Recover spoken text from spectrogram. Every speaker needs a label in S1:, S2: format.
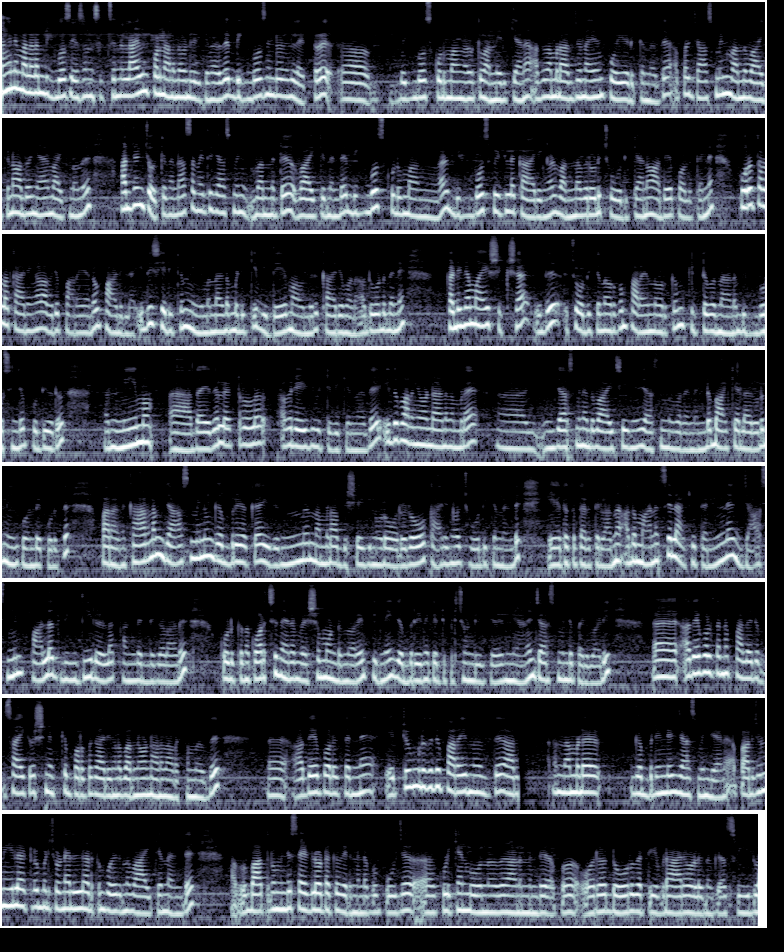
S1: അങ്ങനെ Malayalam big boss season സിക്സിന്റെ ലൈവിൽ ഇപ്പോൾ നടന്നുകൊണ്ടിരിക്കുന്നത് ബിഗ് ബോസിന്റെ ഒരു ലെറ്റർ ബിഗ് ബോസ് കുടുംബാംഗങ്ങൾക്ക് വന്നിരിക്കുകയാണ്. അത് നമ്മുടെ അർജുനായും പോയി എടുക്കുന്നത്. അപ്പോൾ ജാസ്മിൻ വന്ന് വായിക്കണോ അതോ ഞാൻ വായിക്കണമെന്ന് അർജുൻ ചോദിക്കുന്നുണ്ട്. ആ സമയത്ത് ജാസ്മിൻ വന്നിട്ട് വായിക്കുന്നുണ്ട്. ബിഗ് ബോസ് കുടുംബാംഗങ്ങൾ ബിഗ് ബോസ് വീട്ടിലെ കാര്യങ്ങൾ വന്നവരോട് ചോദിക്കാനോ അതേപോലെ തന്നെ പുറത്തുള്ള കാര്യങ്ങൾ അവർ പറയാനോ പാടില്ല. ഇത് ശരിക്കും നിയമ നടപടിക്ക് വിധേയമാവുന്നൊരു കാര്യമാണ്. അതുകൊണ്ട് തന്നെ കഠിനമായ ശിക്ഷ ഇത് ചോദിക്കുന്നവർക്കും പറയുന്നവർക്കും കിട്ടുമെന്നാണ് ബിഗ് ബോസിന്റെ പുതിയൊരു നിയമം അതായത് ലെറ്ററിൽ അവർ എഴുതി വിട്ടിരിക്കുന്നത്. ഇത് പറഞ്ഞുകൊണ്ടാണ് നമ്മുടെ ജാസ്മിൻ അത് വായിച്ചു കഴിഞ്ഞ് ജാസ്മിൻ പറയുന്നുണ്ട്. ബാക്കി എല്ലാവരോടും നീ കൊണ്ടേ കൊടുത്ത് പറയുന്നത് കാരണം ജാസ്മിനും ഗബ്രിയൊക്കെ ഇരുന്ന് നമ്മുടെ അഭിഷേകിനോട് ഓരോരോ കാര്യങ്ങൾ ചോദിക്കുന്നുണ്ട്. ഏതൊക്കെ തരത്തിലാണ് അത് മനസ്സിലാക്കി തന്നെ ജാസ്മിൻ പല രീതിയിലുള്ള കണ്ടന്റുകളാണ് കൊടുക്കുന്നത്. കുറച്ച് നേരം വിഷമമുണ്ടെന്ന് പറയും. പിന്നെ ഗബ്രീനെ കെട്ടിപ്പിടിച്ചുകൊണ്ടിരിക്കുക തന്നെയാണ് ജാസ്മിന്റെ പരിപാടി. അതേപോലെ തന്നെ പലരും സായി പുറത്ത് കാര്യങ്ങൾ പറഞ്ഞുകൊണ്ടാണ് നടക്കുന്നത്. അതേപോലെ തന്നെ ഏറ്റവും കൂടുതൽ പറയുന്നത് നമ്മുടെ ഗബ്രിന്റെയും ജാസ്മിന്റെയാണ്. അപ്പോൾ അർജുൻ ഈ ലെറ്റർ പിടിച്ചുകൊണ്ട് എല്ലായിടത്തും പോയിരുന്നു വായിക്കുന്നുണ്ട്. അപ്പോൾ ബാത്റൂമിന്റെ സൈഡിലോട്ടൊക്കെ വരുന്നുണ്ട്. അപ്പോൾ പൂജ കുളിക്കാൻ പോകുന്നത് കാണുന്നുണ്ട്. അപ്പോൾ ഓരോ ഡോറ് തട്ടി ഇവിടെ ആരോ ഉള്ളത് നോക്കുക ശ്രീതു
